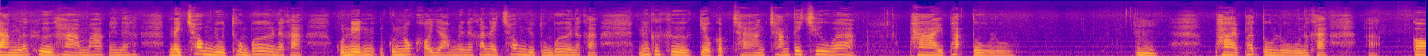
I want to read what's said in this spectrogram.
ดังและคือฮามากเลยนะคะในช่องยูทูบเบอร์นะคะคุณเน้นคุณนกขอย้ำเลยนะคะในช่องยูทูบเบอร์นะคะนั่นก็คือเกี่ยวกับช้างช้างที่ชื่อว่าพายพระตูลู พายพระตูลูนะคะะก็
